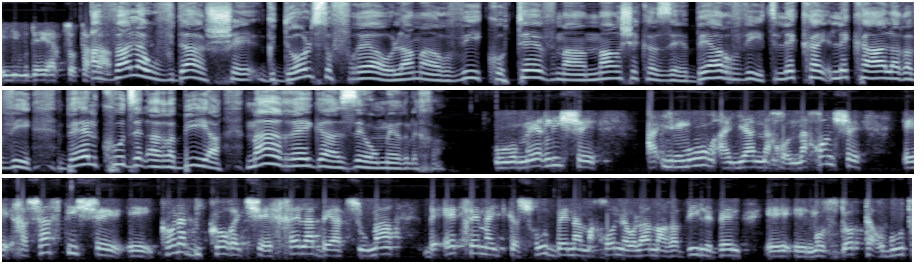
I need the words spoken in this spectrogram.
יהודי ארצות ערב. אבל העובדה שגדול סופרי העולם הערבי כותב מאמר שכזה בערבית, לק... לקהל ערבי, באל-קודס אל-ערבייה, מה הרגע הזה אומר לך? הוא אומר לי שההימור היה נכון. נכון ש... אה, חשבתי שכל הביקורת שהחלה בעצומה בעצם ההתקשרות בין המכון לעולם ערבי לבין אה, אה, מוסדות תרבות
